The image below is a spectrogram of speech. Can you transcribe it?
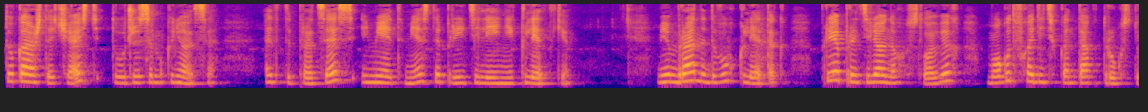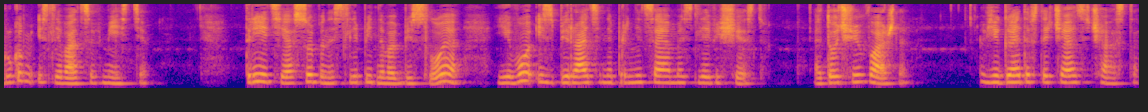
то каждая часть тут же замкнется. Этот процесс имеет место при делении клетки. Мембраны двух клеток при определенных условиях могут входить в контакт друг с другом и сливаться вместе. Третья особенность липидного бесслоя – его избирательная проницаемость для веществ. Это очень важно. В ЕГЭ это встречается часто.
